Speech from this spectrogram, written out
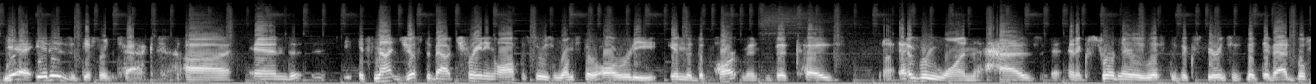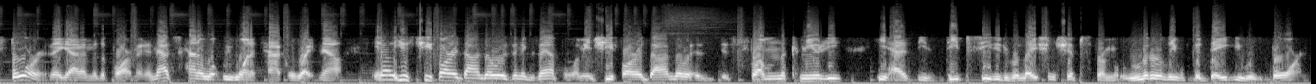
Yeah, it is a different tact. Uh, and it's not just about training officers once they're already in the department because uh, everyone has an extraordinary list of experiences that they've had before they got in the department. And that's kind of what we want to tackle right now you know, use Chief Arradondo as an example. I mean, Chief Arradondo is, is from the community. He has these deep seated relationships from literally the day he was born.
